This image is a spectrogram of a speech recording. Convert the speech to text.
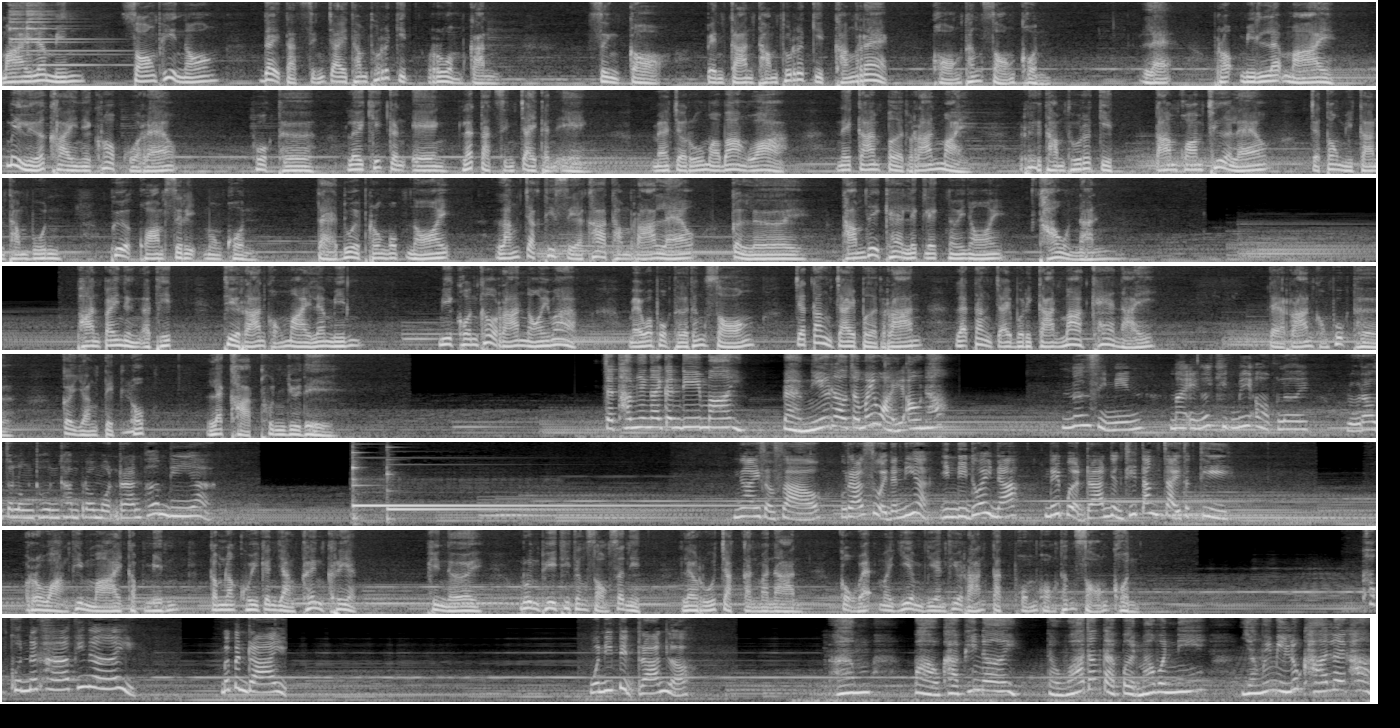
ไมายและมินสองพี่น้องได้ตัดสินใจทำธุรกิจร่วมกัน ซึ่งก็เป็นการทำธุรกิจครั้งแรกของทั้งสองคน และเพราะมินและไมายไม่เหลือใครในครอบครัวแล้ว พวกเธอเลยคิดกันเองและตัดสินใจกันเอง แม้จะรู้มาบ้างว่า ในการเปิดร้านใหม่ หรือทำธุรกิจตามความเชื่อแล้ว จะต้องมีการทำบุญ เพื่อความสิริมงคล แต่ด้วยเพราะงบน้อย หลังจากที่เสียค่าทำร้านแล้ว ก็เลยทำได้แค่เล็กๆ น้อยๆ เท่านั้น ผ่านไปหนึ่งอาทิตย์ที่ร้านของไมล์และมิ้น มีคนเข้าร้านน้อยมาก แม้ว่าพวกเธอทั้งสอง จะตั้งใจเปิดร้านและตั้งใจบริการมากแค่ไหน แต่ร้านของพวกเธอก็ยังติดลบและขาดทุนอยู่ดี จะทำยังไงกันดีไมแบบนี้เราจะไม่ไหวเอานะ นั่นสิมิ้นมาเองก็คิดไม่ออกเลย หรือเราจะลงทุนทำโปรโมทร้านเพิ่มดีอะไงสาวๆ ร้านสวยนะเนี่ย ยินดีด้วยนะ ได้เปิดร้านอย่างที่ตั้งใจสักที ระหว่างที่ไมายกับมิ้นกำลังคุยกันอย่างเคร่งเครียด พี่เนย รุ่นพี่ที่ทั้งสองสนิทและรู้จักกันมานาน ก็แวะมาเยี่ยมเยียนที่ร้านตัดผมของทั้งสองคน ขอบคุณนะคะพี่นาย ไม่เป็นไร วันนี้ปิดร้านเหรออืมเปล่าค่ะพี่เนย แต่ว่าตั้งแต่เปิดมาวันนี้ ยังไม่มีลูกค้าเลยค่ะ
